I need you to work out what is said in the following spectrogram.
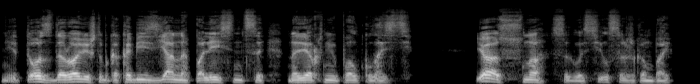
Не то здоровье, чтобы как обезьяна по лестнице на верхнюю полку лазить. — Ясно, — согласился Жакомбай.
